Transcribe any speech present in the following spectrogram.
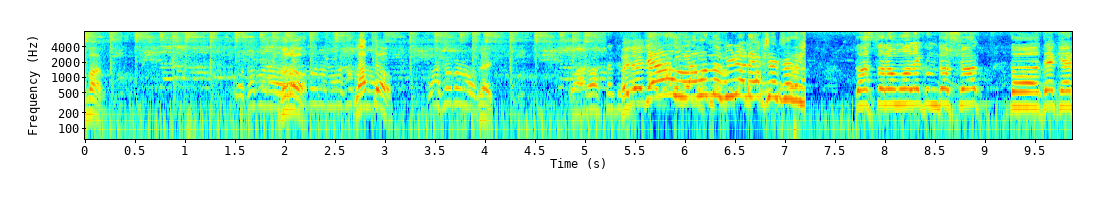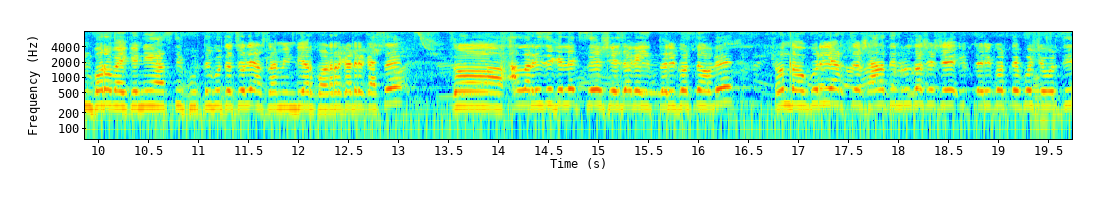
আবার। ধরো। লাভ দাও। রাইট তো আসসালামু আলাইকুম দর্শক। তো দেখেন বড় ভাইকে নিয়ে আজকে ঘুরতে ঘুরতে চলে আসলাম ইন্ডিয়ার বর্ডার গার্ডের কাছে। তো আল্লাহ রিজিকে লেগছে সেই জায়গায় ইফতারি করতে হবে। সন্ধ্যাও করি আসছে সারাদিন রোজা শেষে ইফতারি করতে বসে পড়ছি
